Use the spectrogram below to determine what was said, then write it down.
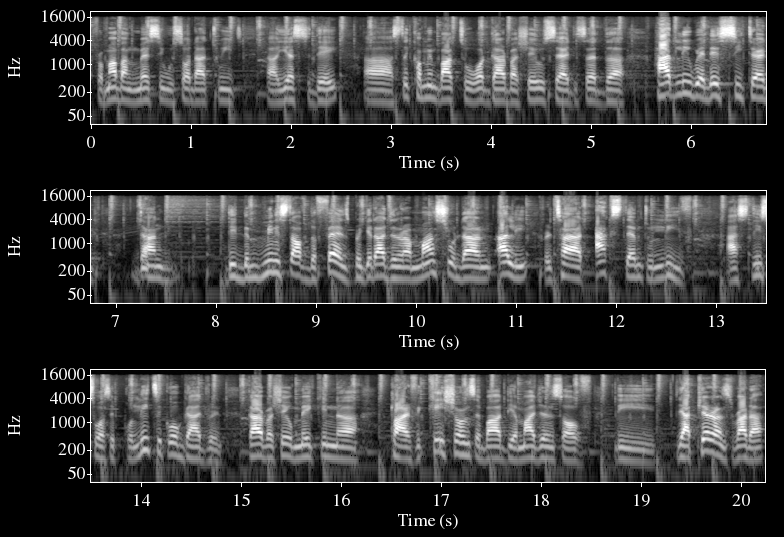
From Abang Mercy, we saw that tweet uh, yesterday. Uh, still coming back to what Garba Shehu said, he said, uh, hardly were they seated than did the Minister of Defense, Brigadier General Mansour Dan Ali, retired, ask them to leave as this was a political gathering. Garba making uh, clarifications about the emergence of the, the appearance rather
